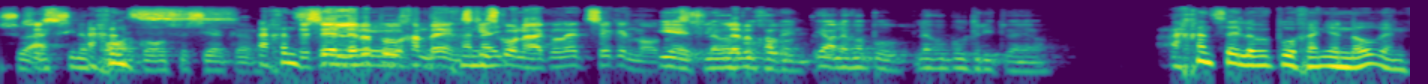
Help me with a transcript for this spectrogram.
So ek Soos- sien 'n Ek paar goals verseker. Ek gaan sê Liverpool gaan wen. ek Skus kon ek wil net seker maak. Yes, Liverpool gaan wen. Ja, Liverpool, Liverpool 3-2 ja. Ek gaan sê Liverpool gaan 1-0 wen.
